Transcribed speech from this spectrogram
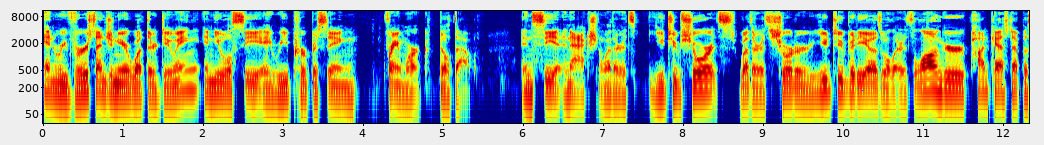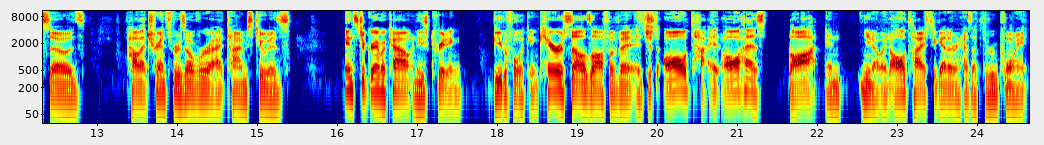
and reverse engineer what they're doing and you will see a repurposing framework built out and see it in action, whether it's YouTube shorts, whether it's shorter YouTube videos, whether it's longer podcast episodes, how that transfers over at times to his Instagram account and he's creating beautiful looking carousels off of it. It's just all t- it all has thought and you know it all ties together and has a through point.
